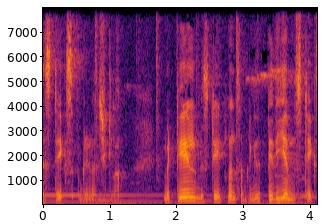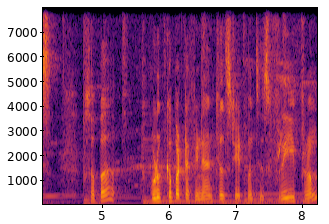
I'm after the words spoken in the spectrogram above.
மிஸ்டேக்ஸ் அப்படின்னு வச்சுக்கலாம். மெட்டீரியல் மிஸ்டேட்மெண்ட்ஸ் அப்படிங்கிறது பெரிய மிஸ்டேக்ஸ் ஸோ அப்போ கொடுக்கப்பட்ட financial statements is free from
